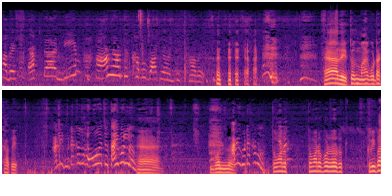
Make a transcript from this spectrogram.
খাবে একটা ডিম আমি অর্ধেক খাব বাপি অর্ধেক খাবে। হ্যাঁ রে তোর মা গোটা খাবে। আমি গোটা খাব? ও আচ্ছা তাই বলল? হ্যাঁ বলল। আমি গোটা খাব? তোমার তোমার উপর ওর কৃপা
